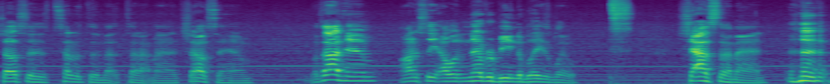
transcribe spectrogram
shouts to shout out to, to that man. Shouts to him. Without him, honestly, I would never be in the BlazBlue. Shouts to the man.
